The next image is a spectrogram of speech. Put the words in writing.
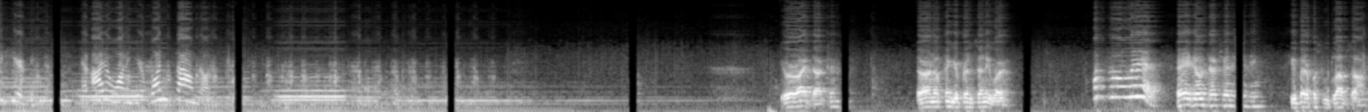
Right here, Venus, and I don't want to hear one sound of it. You were right, Doctor. There are no fingerprints anywhere. What's all this? Hey, don't touch anything. You better put some gloves on.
